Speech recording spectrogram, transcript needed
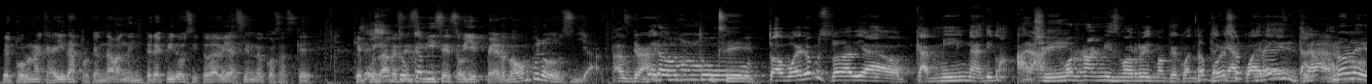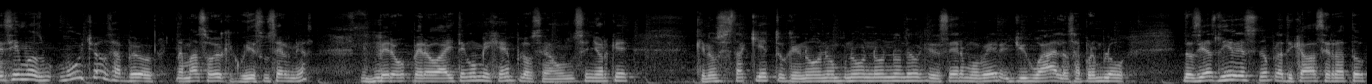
de por una caída porque andaban de intrépidos y todavía haciendo cosas que, que pues Sí, a ¿y tú veces sí dices, oye, perdón, pero ya estás grande. Pero ¿no? tu, Sí. tu abuelo pues todavía camina, digo, a lo Sí. mejor no al mismo ritmo que cuando No, tenía eso 40. no, ¿no? no le decimos mucho, o sea, pero nada más obvio que cuide sus hernias. pero, pero ahí tengo mi ejemplo, o sea, un señor que, que no se está quieto, que no, no, no, no, no tengo que hacer mover. Yo igual, o sea, por ejemplo, los días libres, no platicaba hace rato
